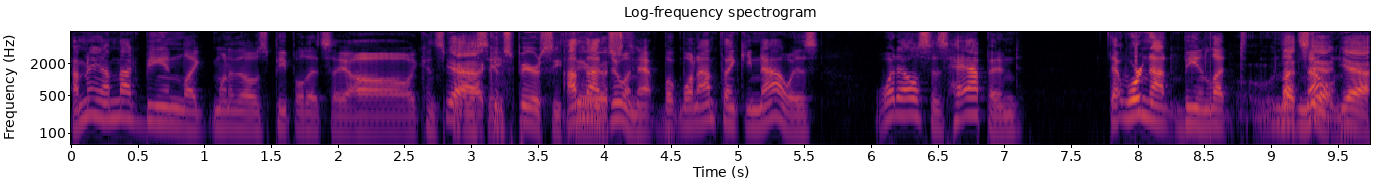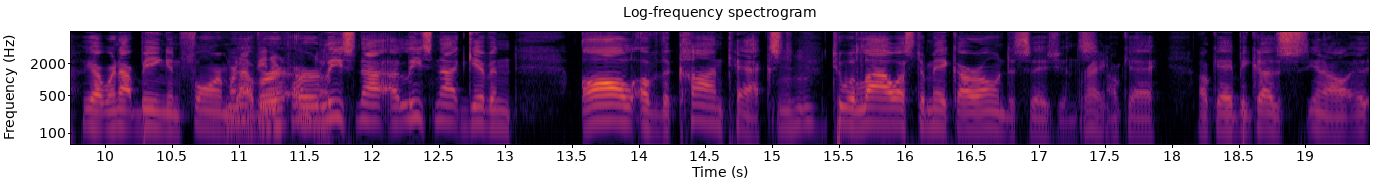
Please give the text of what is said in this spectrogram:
I mean, I'm not being like one of those people that say, oh, conspiracy. Yeah, conspiracy I'm not doing that. But what I'm thinking now is, what else has happened that we're not being let, let That's known? it. Yeah, yeah. We're not being informed not of, being or, informed or at least not at least not given all of the context to allow us to make our own decisions. Mm-hmm. Right. Okay. Okay. Because you know,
